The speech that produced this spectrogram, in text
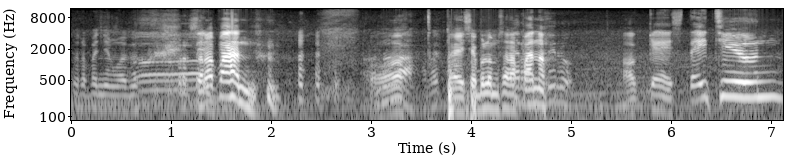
sarapan yang bagus. Sarapan. oh. Eh, saya belum sarapan noh. Oke, stay tune.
